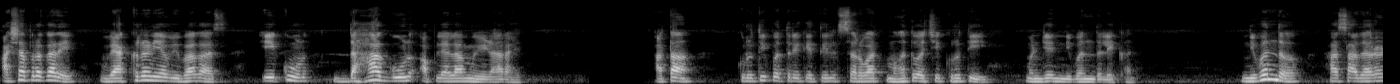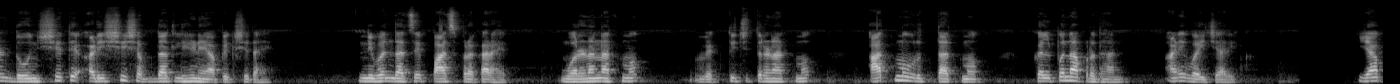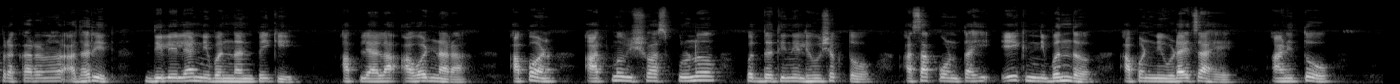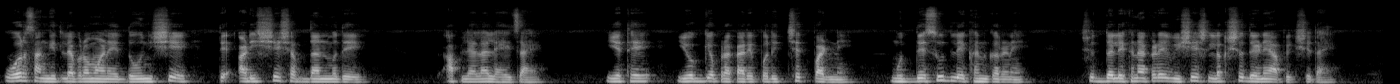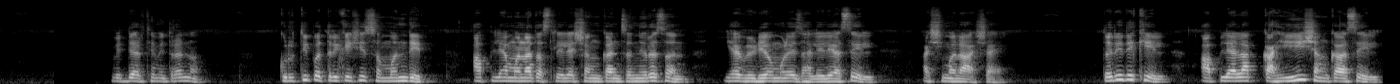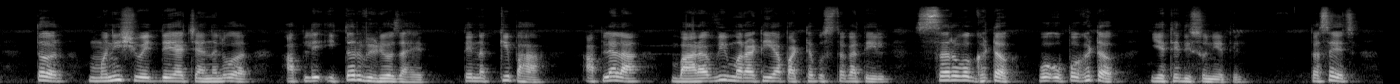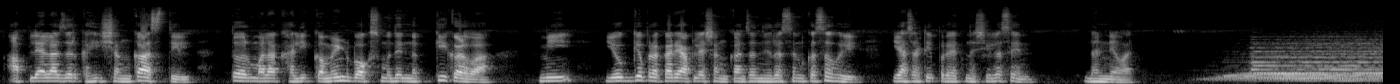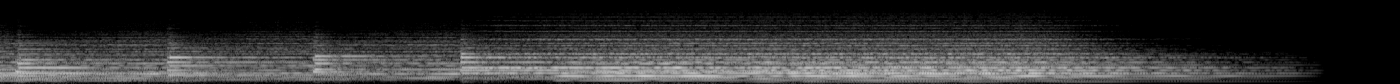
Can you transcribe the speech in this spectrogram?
अशा प्रकारे व्याकरण या विभागास एकूण दहा गुण आपल्याला मिळणार आहेत. आता कृतीपत्रिकेतील सर्वात महत्त्वाची कृती म्हणजे निबंध लेखन. निबंध हा साधारण दोनशे ते अडीचशे शब्दात लिहिणे अपेक्षित आहे. निबंधाचे पाच प्रकार आहेत. वर्णनात्मक व्यक्तिचित्रणात्मक आत्मवृत्तात्मक कल्पनाप्रधान आणि वैचारिक. या प्रकारांवर आधारित दिलेल्या निबंधांपैकी आपल्याला आवडणारा आपण आत्मविश्वासपूर्ण पद्धतीने लिहू शकतो असा कोणताही एक निबंध आपण निवडायचा आहे आणि तो वर सांगितल्याप्रमाणे दोनशे ते अडीचशे शब्दांमध्ये आपल्याला लिहायचं आहे. येथे योग्य प्रकारे परिच्छेद पाडणे मुद्देसूद लेखन करणे शुद्ध लेखनाकडे विशेष लक्ष देणे अपेक्षित आहे. विद्यार्थी मित्रांनो कृतीपत्रिकेशी संबंधित आपल्या मनात असलेल्या शंकांचं निरसन या व्हिडिओमुळे झालेले असेल अशी मला आशा आहे. तरी देखील आपल्याला काहीही शंका असेल तर मनीष वैद्य या चॅनलवर आपले इतर व्हिडिओज आहेत. ते नक्की पहा. आपल्याला बारावी मराठी या पाठ्यपुस्तकातील सर्व घटक व उपघटक येथे दिसून येतील. तसेच आपल्याला जर काही शंका असतील तर मला खाली कमेंट बॉक्समध्ये नक्की कळवा. मी योग्य प्रकारे आपल्या शंकांचं निरसन कसं होईल यासाठी प्रयत्नशील असेन. धन्यवाद.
